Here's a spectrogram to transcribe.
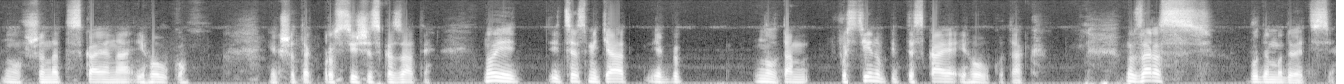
ну, що натискає на іголку, якщо так простіше сказати. Ну і, і це сміття якби ну, там постійно підтискає іголку. так. Ну, зараз будемо дивитися.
